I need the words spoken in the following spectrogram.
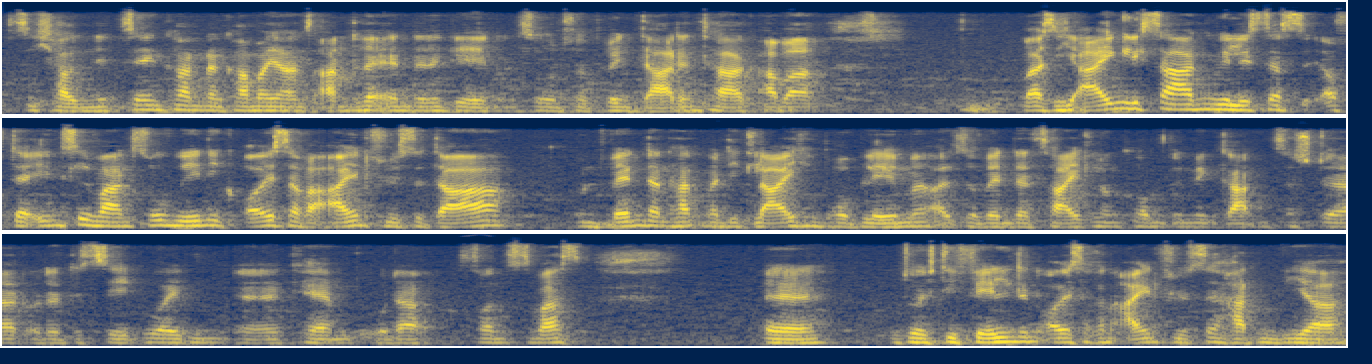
sich halt nicht sehen kann, dann kann man ja ans andere Ende gehen und so und verbringt da den Tag. Aber was ich eigentlich sagen will, ist, dass auf der Insel waren so wenig äußere Einflüsse da. Und wenn, dann hat man die gleichen Probleme. Also wenn der Zeitlon kommt und den Garten zerstört oder das Seeburgen äh, campt oder sonst was. Äh, durch die fehlenden äußeren Einflüsse hatten wir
